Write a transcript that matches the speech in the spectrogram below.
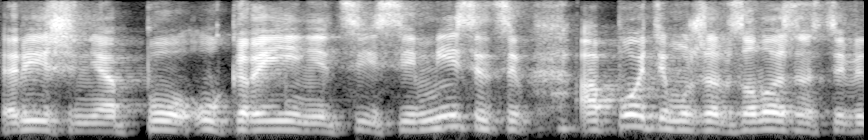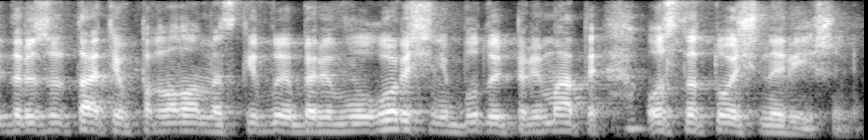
рішення по Україні ці 7 місяців. А потім, уже в залежності від результатів парламентських виборів в Угорщині, будуть приймати остаточне рішення.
